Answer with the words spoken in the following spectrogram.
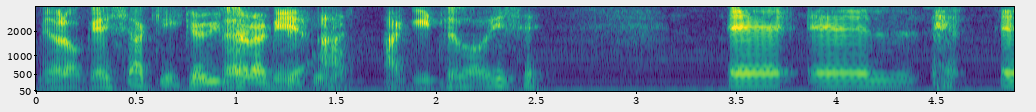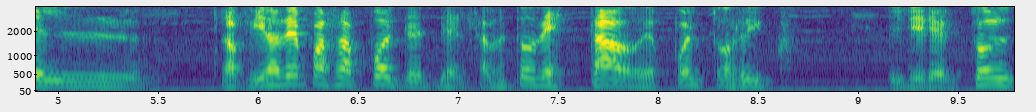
Mira lo que dice aquí. ¿Qué dice el Eh, mira, artículo? aquí te lo dice. Eh, el, el- la oficina de pasaporte del Departamento de Estado de Puerto Rico, el director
